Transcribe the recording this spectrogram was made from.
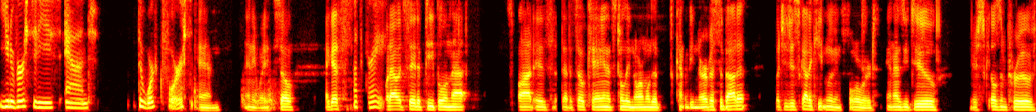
universities and the workforce. And anyway, so I guess that's great. What I would say to people in that spot is that it's okay and it's totally normal to kind of be nervous about it, but you just got to keep moving forward. And as you do, your skills improve,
